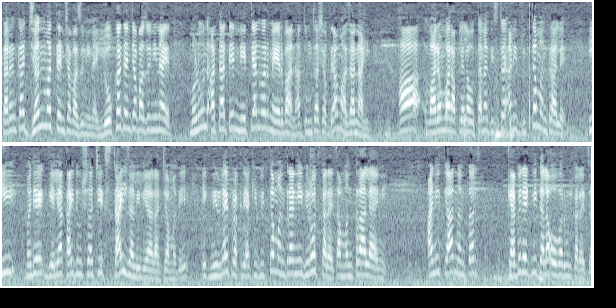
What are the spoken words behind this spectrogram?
कारण का जन्मत त्यांच्या बाजूनी नाही लोक त्यांच्या बाजूनी नाहीत. म्हणून आता ते नेत्यांवर मेहरबान हा तुमचा शब्द हा माझा नाही. हा वारंवार आपल्याला होताना दिसतोय आणि वित्त मंत्रालय ही म्हणजे गेल्या काही दिवसाची एक स्टाईल झालेली आहे राज्यामध्ये. एक निर्णय प्रक्रिया की वित्त मंत्र्यांनी विरोध करायचा मंत्रालयाने. आणि त्यानंतर कॅबिनेटनी त्याला ओव्हररूल करायचं.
